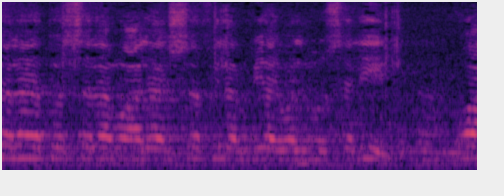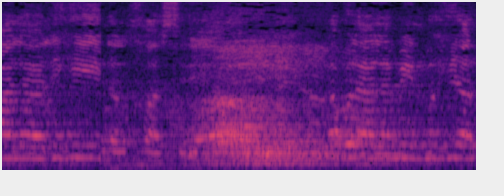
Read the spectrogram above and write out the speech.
والصلاة والسلام على أشرف الأنبياء والمرسلين وعلى آله من الخاسرين রাবুল আলামিন মহিয়ান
